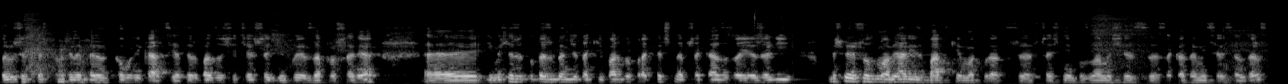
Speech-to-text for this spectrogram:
to już jest też pewien element komunikacji. Ja też bardzo się cieszę i dziękuję za zaproszenie. I myślę, że to też będzie taki bardzo praktyczny przekaz, że jeżeli myśmy już rozmawiali z Bartkiem akurat wcześniej, bo znamy się z, z Akademii Sales Enders,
